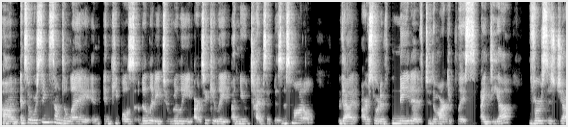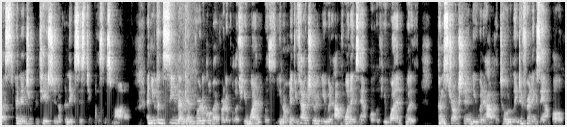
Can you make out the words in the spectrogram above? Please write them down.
Um, and so we're seeing some delay in, in people's ability to really articulate a new types of business model that are sort of native to the marketplace idea versus just an interpretation of an existing business model. And you can see that again, vertical by vertical. If you went with, you know, manufacturing, you would have one example. If you went with construction, you would have a totally different example.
